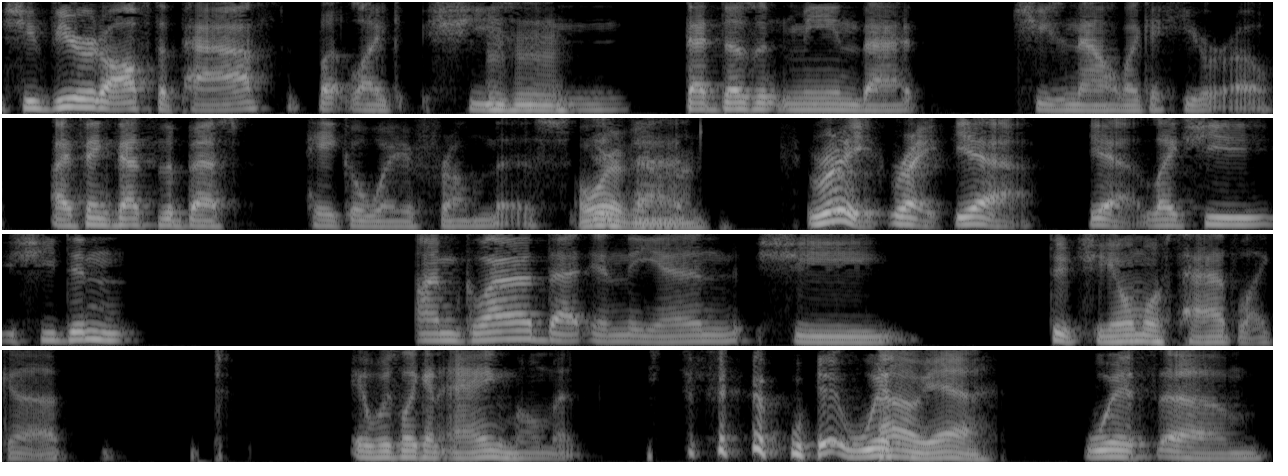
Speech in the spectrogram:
she veered off the path, but like she's hmm that doesn't mean that she's now like a hero. I think that's the best takeaway from this Or a is that villain. right, right, yeah, yeah. Like she she didn't. I'm glad that in the end she, dude, she almost had like a. It was like an Aang moment with with, Oh yeah. with um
